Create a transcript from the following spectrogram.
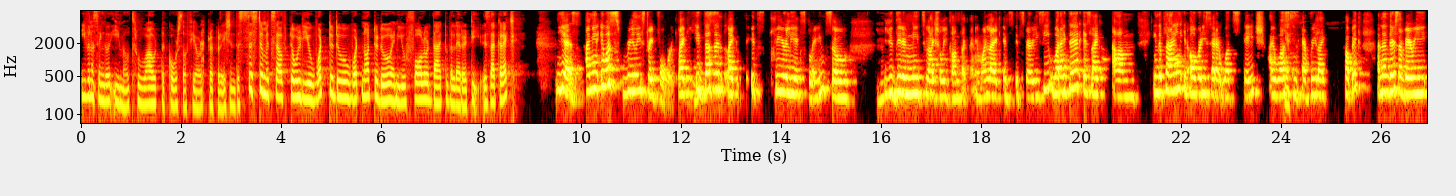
even a single email throughout the course of your preparation. The system itself told you what to do, what not to do, and you followed that to the letter T. Is that correct? Yes, I mean, it was really straightforward. Like, it doesn't, like, it's clearly explained. So, mm-hmm. you didn't need to actually contact anyone like it's it's very easy what i did is like um in the planning it already said at what stage i was yes. in every like topic and then there's a very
